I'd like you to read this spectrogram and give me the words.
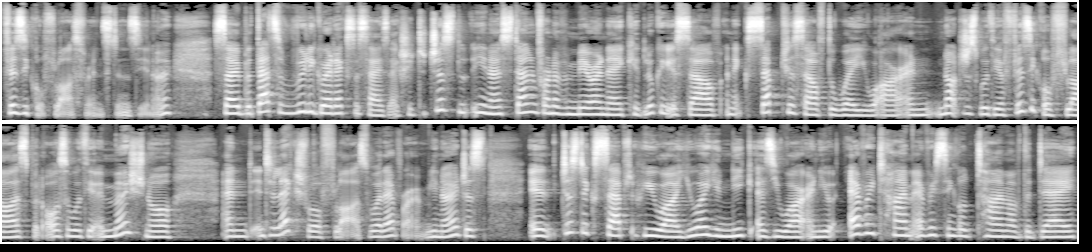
physical flaws, for instance, you know. So, but that's a really great exercise actually to just, you know, stand in front of a mirror naked, look at yourself and accept yourself the way you are, and not just with your physical flaws, but also with your emotional and intellectual flaws, whatever, you know, just it, just accept who you are. You are unique as you are, and you every time, every single time of the day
